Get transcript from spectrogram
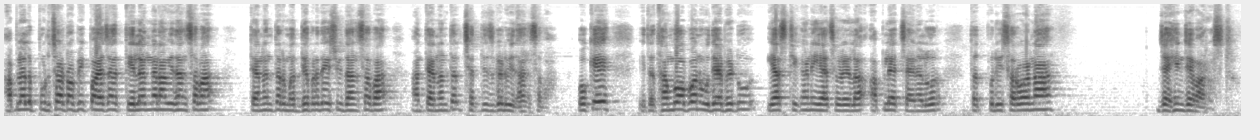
आपल्याला पुढचा टॉपिक पाहायचा तेलंगणा विधानसभा. त्यानंतर मध्य प्रदेश विधानसभा आणि त्यानंतर छत्तीसगड विधानसभा. ओके? इथं थांबू आपण उद्या भेटू. याच ठिकाणी याच वेळेला आपल्या चॅनलवर तत्पूर्वी सर्वांना जय हिंद जय महाराष्ट्र.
